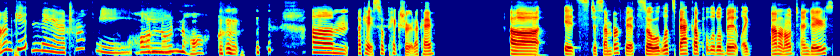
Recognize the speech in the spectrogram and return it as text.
I'm getting there. Trust me. Oh no no. um, okay, so picture it, okay? Uh it's December 5th. So let's back up a little bit, like, I don't know, 10 days.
